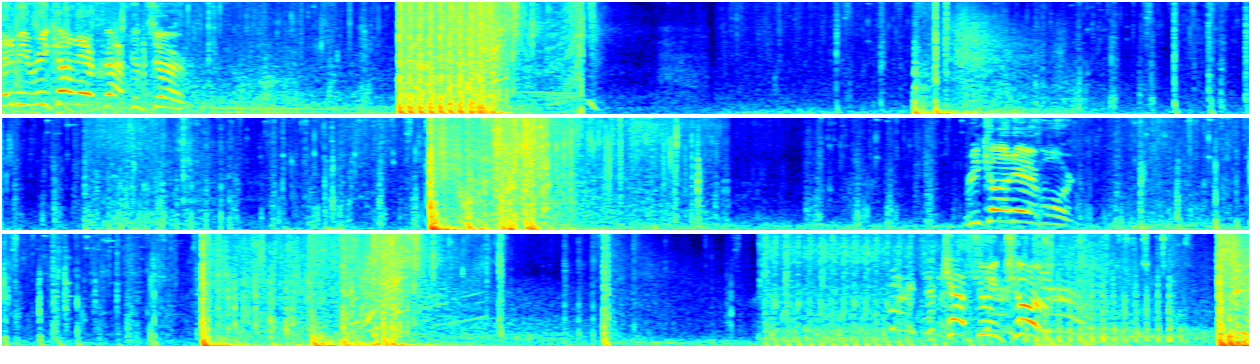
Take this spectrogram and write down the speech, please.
Enemy recon aircraft observed! Recon airborne! They're capturing Charlie! Cease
